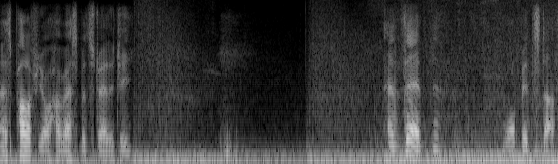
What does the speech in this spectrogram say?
as part of your harassment strategy. And then warp in stuff.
